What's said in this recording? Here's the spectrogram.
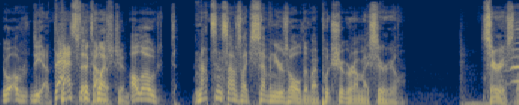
well, yeah, that's, That's the topic. question. Although, not since I was like seven years old have I put sugar on my cereal. Seriously.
